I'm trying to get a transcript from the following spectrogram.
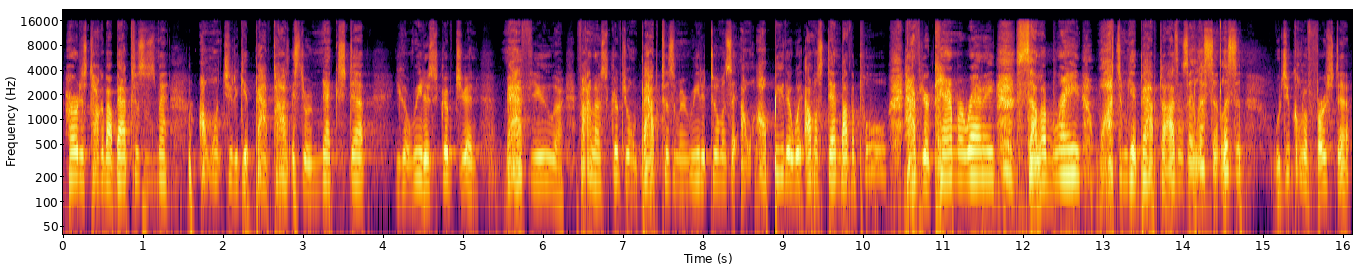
heard us talk about baptisms, man. I want you to get baptized. It's your next step you can read a scripture in Matthew, or find a scripture on baptism and read it to them and say, I'll, I'll be there with, I'm gonna stand by the pool, have your camera ready, celebrate, watch them get baptized and say, listen, listen, would you go to first step?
